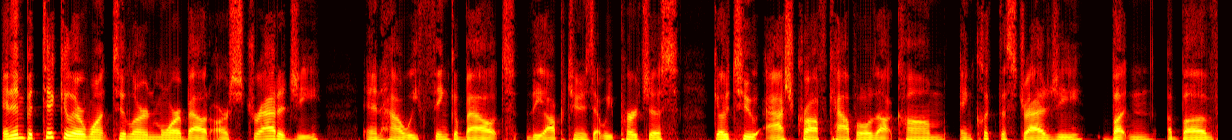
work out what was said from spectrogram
and in particular want to learn more about our strategy and how we think about the opportunities that we purchase, go to ashcroftcapital.com and click the strategy button above,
